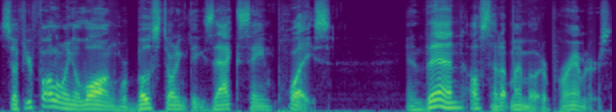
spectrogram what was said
so if you're following along, we're both starting at the exact same place. And then I'll set up my motor parameters.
